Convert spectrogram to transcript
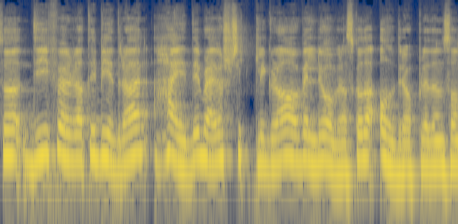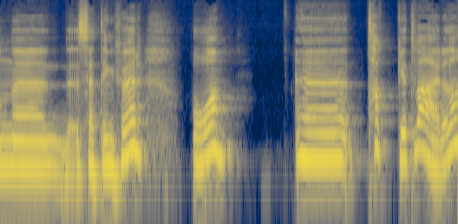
Så de føler at de bidrar. Heidi ble jo skikkelig glad og veldig overraska. Hadde aldri opplevd en sånn eh, setting før. Og eh, takket være da,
